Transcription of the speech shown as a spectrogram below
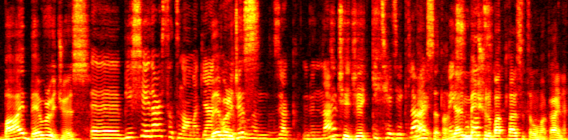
Buy beverages. Ee, bir şeyler satın almak yani Beverages, kullanılacak ürünler. içecek. İçecekler. Ler satın. Yani meşrubatlar satın almak. Aynen.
